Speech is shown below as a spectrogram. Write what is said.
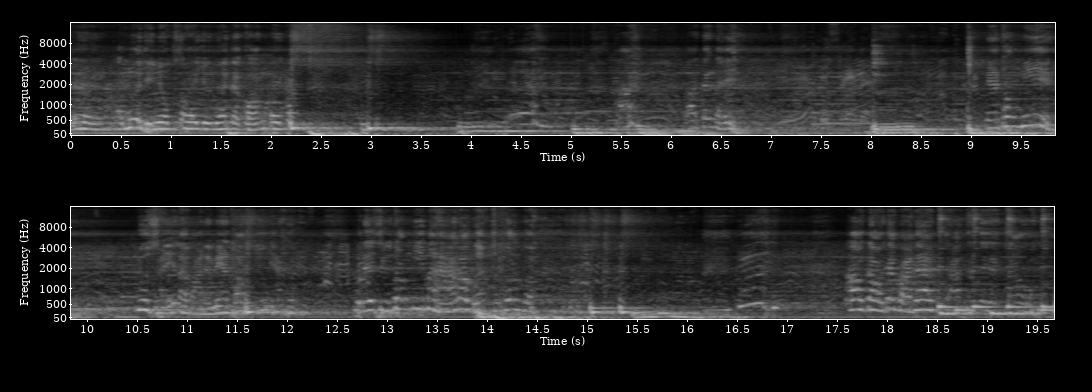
เออเอามือที่ยกซอยอยู่เหนือแต่ของไปครับเออเอาเอาจังไหนแม่ท่องมี อยู่ใส่ละบาทแม่ท้องมีเนี่ยไม่ได้ซื้อต้องมีมาหาเราเบิดทุกคนก่อนเอาเดาจังหวะได้สามท่านได้เจ้า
